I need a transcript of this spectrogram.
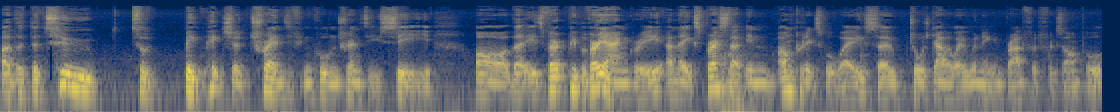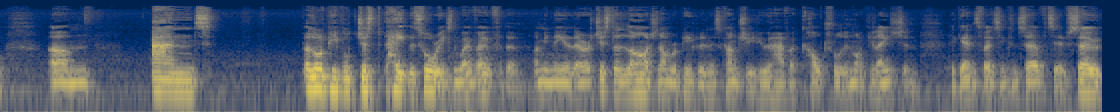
uh, the the two sort of big picture trends, if you can call them trends that you see, are that it's very people are very angry and they express that in unpredictable ways. So George Galloway winning in Bradford, for example, um, and a lot of people just hate the Tories and won't vote for them. I mean, you know, there are just a large number of people in this country who have a cultural inoculation against voting Conservative. So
